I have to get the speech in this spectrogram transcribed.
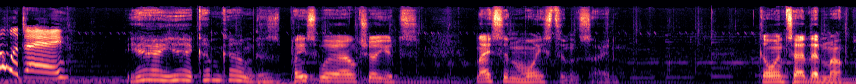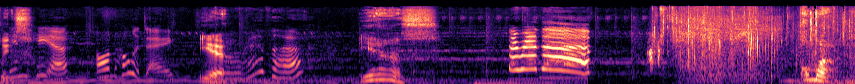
holiday. Yeah, yeah. Come, come. This is a place where I'll show you. It's nice and moist inside. Go inside that mouth, please. here on holiday. Yeah. Forever. Yes. Forever. Oh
